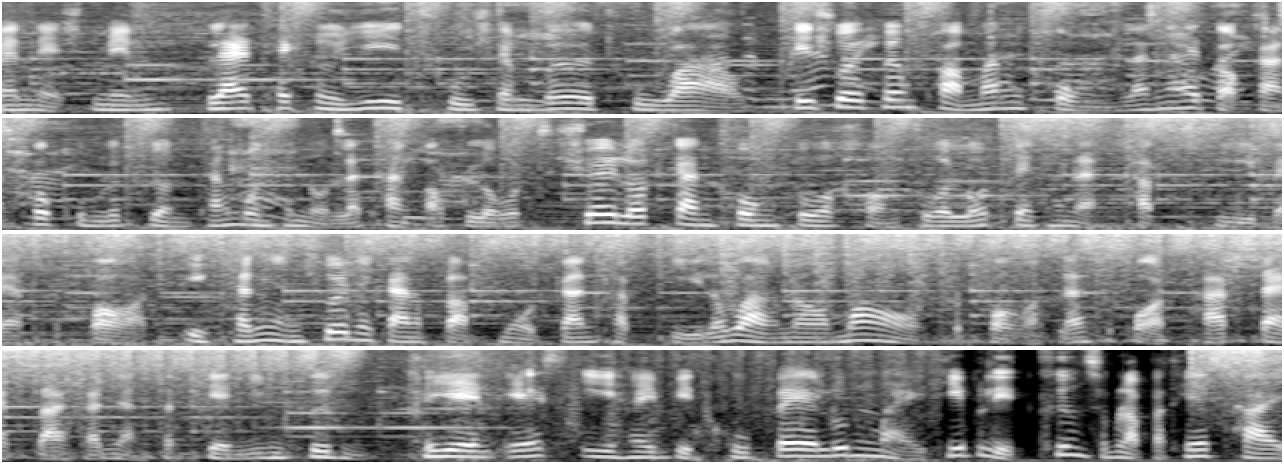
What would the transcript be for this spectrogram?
Management และเทคโนโลยี Two Chamber Two Valve ที่ช่วยเพิ่มความมั่นคง และง่ายต่อการควบคุมรถยนต์ทั้งบนถนนและทางออฟโรดช่วยลดการคงตัวของตัวรถในขณะขับขี่แบบสปอร์ตอีกทั้งยังช่วยในการปรับโหมดการขับ ขี่ระหว่าง normal sport และ sport plus แตกต่างกันอย่างชัดเจนยิ่งขึ้น Cayenne SE Hybrid Coupe รุ่นใหม่ที่ผลิตขึ้นสำหรับประเทศไทย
